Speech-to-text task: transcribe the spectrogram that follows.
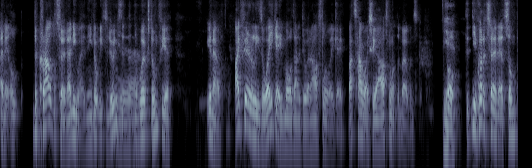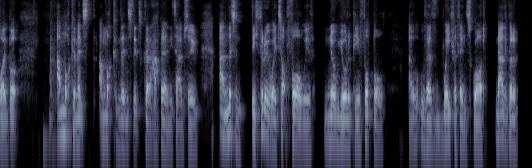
and it'll the crowd will turn anyway, and you don't need to do anything. Yeah. The work's done for you. You know, I fear a Leeds away game more than I do an Arsenal away game. That's how I see Arsenal at the moment. yeah, But you've got to turn it at some point. But I'm not convinced. I'm not convinced it's going to happen anytime soon. And listen, they threw away top four with no European football, uh, with a wafer thin squad. Now they've got a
